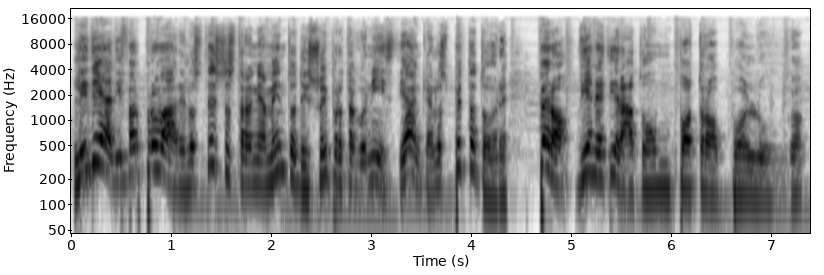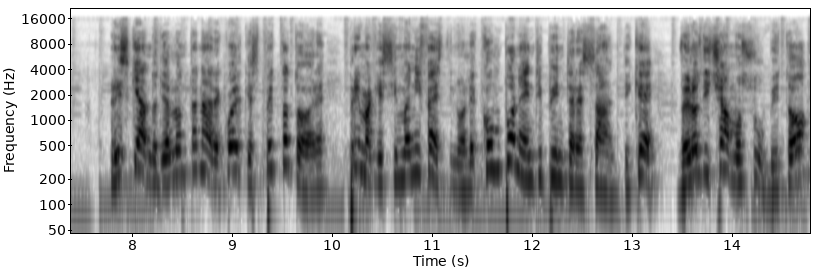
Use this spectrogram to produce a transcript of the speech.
l'idea di far provare lo stesso straniamento dei suoi protagonisti anche allo spettatore, però viene tirato un po' troppo a lungo, rischiando di allontanare qualche spettatore prima che si manifestino le componenti più interessanti che, ve lo diciamo subito,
